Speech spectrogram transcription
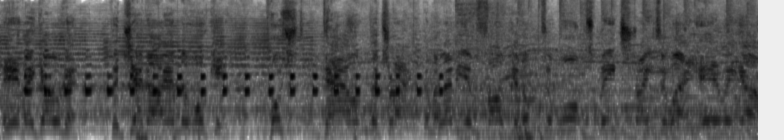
Here they go then, the Jedi and the Wookiee pushed down the track. The Millennium Falcon up to warp speed straight away. Here we go.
